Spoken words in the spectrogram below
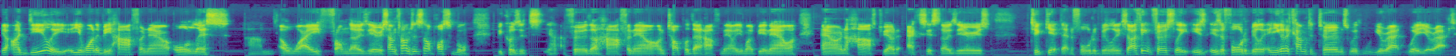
you know, ideally, you want to be half an hour or less um, away from those areas. Sometimes it's not possible because it's you know, further half an hour on top of that half an hour. You might be an hour, hour and a half to be able to access those areas to get that affordability. So I think firstly is is affordability, and you've got to come to terms with you're at where you're at.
